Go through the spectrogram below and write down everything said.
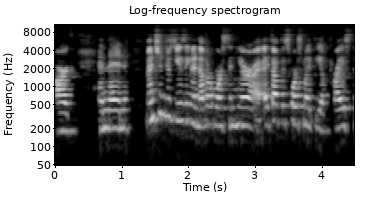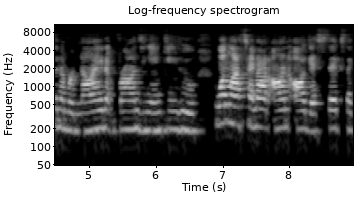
Park. And then mentioned just using another horse in here. I, I thought this horse might be a price, the number nine, Bronze Yankee, who won last time out on August 6th. I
